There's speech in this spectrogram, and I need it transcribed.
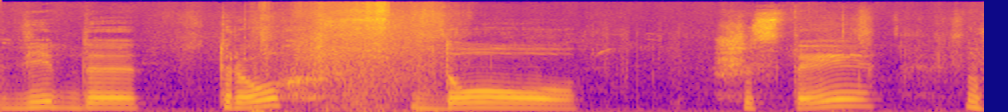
від е, трьох до шести. Ну,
